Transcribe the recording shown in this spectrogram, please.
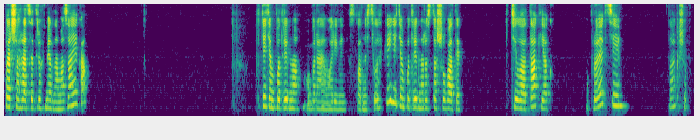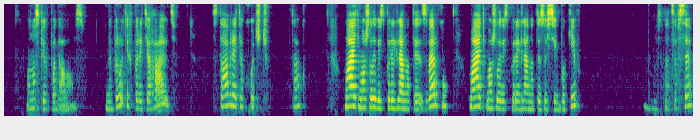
Перша гра це трьохмірна мозаїка. Дітям потрібно, обираємо рівень складності легкий, дітям потрібно розташувати тіла так, як у проекції, так, щоб воно співпадало. Ось. Вони беруть їх, перетягають, ставлять, як хочуть. Так. Мають можливість переглянути зверху, мають можливість переглянути з усіх боків. Ось на це все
